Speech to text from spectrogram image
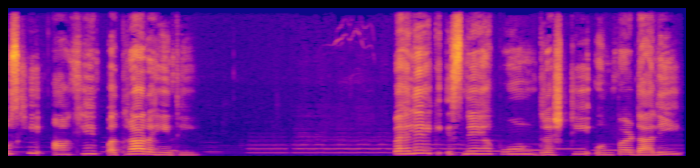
उसकी आँखें पथरा रही थी। पहले एक स्नेहपूर्ण दृष्टि उन पर डाली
